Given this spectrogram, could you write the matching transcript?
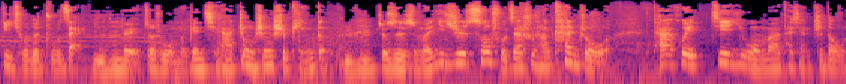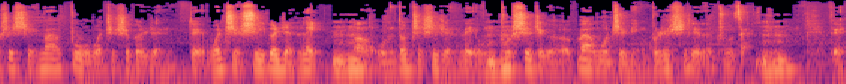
地球的主宰。嗯哼对，就是我们跟其他众生是平等的。嗯哼就是什么，一只松鼠在树上看着我，它会介意我吗？它想知道我是谁吗？不，我只是个人，对我只是一个人类。嗯哼我们都只是人类，我们不是这个万物之灵，不是世界的主宰。嗯哼，对，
